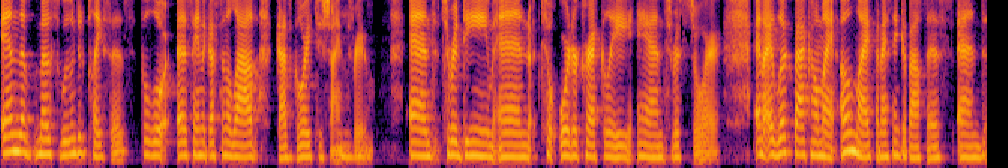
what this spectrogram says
in the most wounded places, the Lord, uh, Saint Augustine allowed God's glory to shine mm-hmm. through and to redeem and to order correctly and to restore. And I look back on my own life and I think about this and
